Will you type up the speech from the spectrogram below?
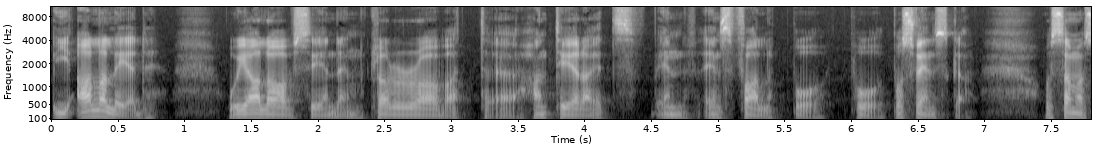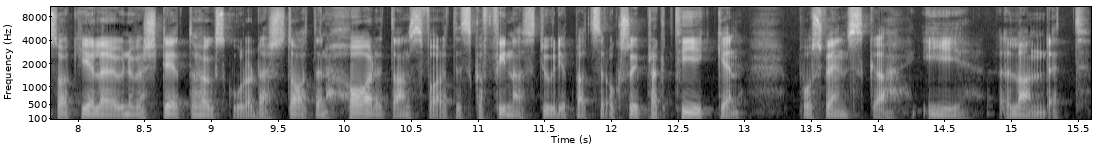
i alla led och i alla avseenden klarar av att eh, hantera ett, en, ens fall på, på, på svenska. Och samma sak gäller universitet och högskolor där staten har ett ansvar att det ska finnas studieplatser också i praktiken på svenska i landet.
